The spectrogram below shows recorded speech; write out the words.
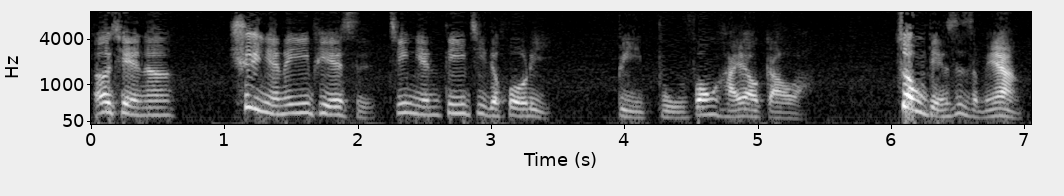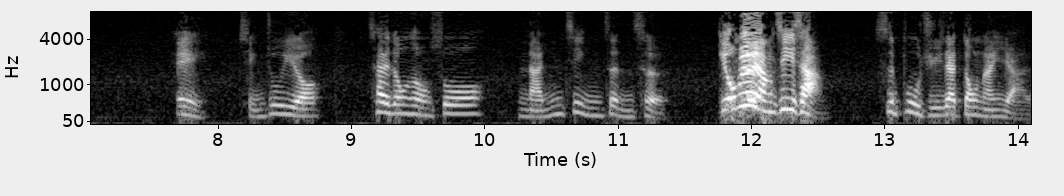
而且呢，去年的 EPS，今年第一季的获利比补风还要高啊！重点是怎么样？哎，请注意哦，蔡总统说。南进政策有没有养鸡场？是布局在东南亚的。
